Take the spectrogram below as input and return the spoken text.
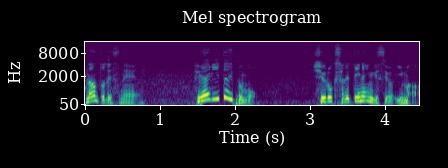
ー、なんとですね、フェアリータイプも収録されていないんですよ、今。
